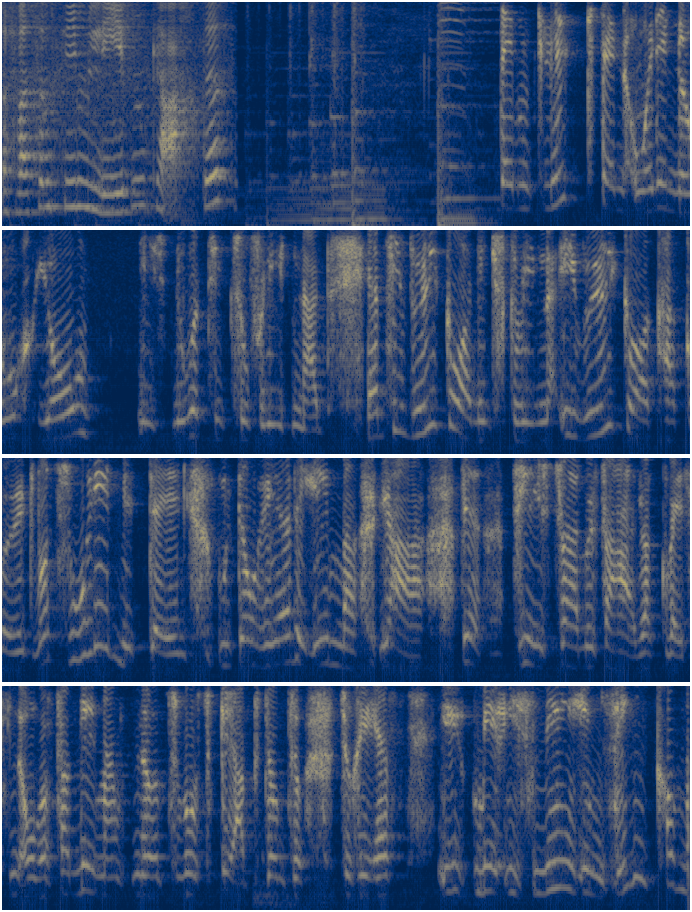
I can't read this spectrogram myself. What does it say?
auf was haben Sie im Leben geachtet? Dem Glück, den alle nachjagen, ist nur die Zufriedenheit. Ja, sie will gar nichts gewinnen, ich will gar kein Geld, was soll ich mit denen? Und da höre ich immer, ja, der, sie ist zweimal verheiratet gewesen, aber von niemandem hat sie was gehabt und so. so erst, ich, mir ist nie im Sinn gekommen,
